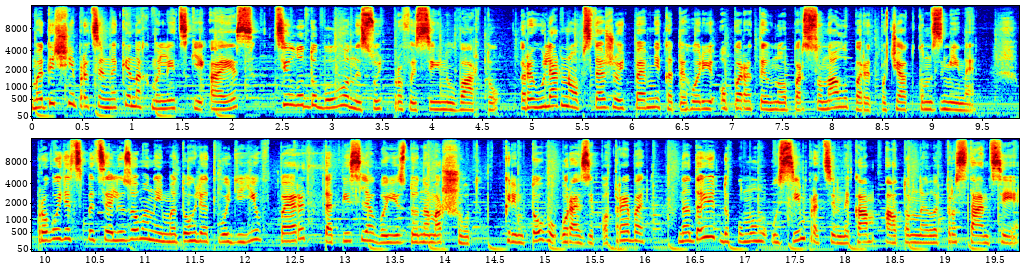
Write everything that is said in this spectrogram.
Медичні працівники на Хмельницькій АЕС цілодобово несуть професійну варту, регулярно обстежують певні категорії оперативного персоналу перед початком зміни, проводять спеціалізований медогляд водіїв перед та після виїзду на маршрут. Крім того, у разі потреби надають допомогу усім працівникам атомної електростанції.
